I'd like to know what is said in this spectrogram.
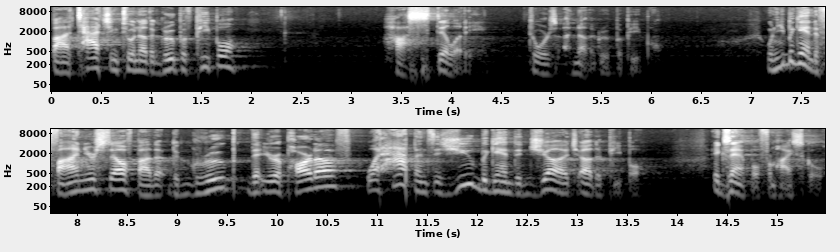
by attaching to another group of people, hostility towards another group of people. When you begin to define yourself by the, the group that you're a part of, what happens is you begin to judge other people. Example from high school.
